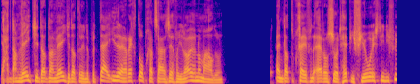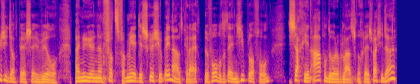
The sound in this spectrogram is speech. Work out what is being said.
Ja, dan weet, je dat, dan weet je dat er in de partij iedereen rechtop gaat staan en zegt van je nou even normaal doen. En dat op een gegeven moment er een soort happy few is die die fusie dan per se wil. Maar nu je een wat, meer discussie op inhoud krijgt, bijvoorbeeld het energieplafond, zag je in Apeldoorn op het laatste congres, was je daar?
